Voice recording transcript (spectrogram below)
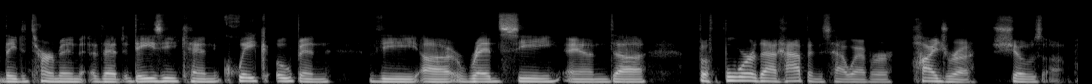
they determine that Daisy can quake open the Red Sea. And before that happens, however, Hydra shows up.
